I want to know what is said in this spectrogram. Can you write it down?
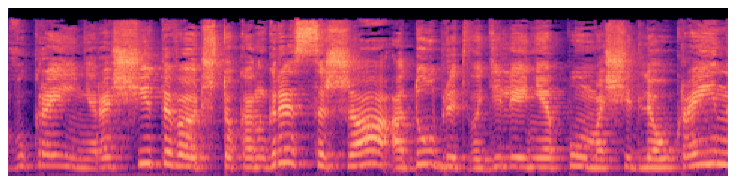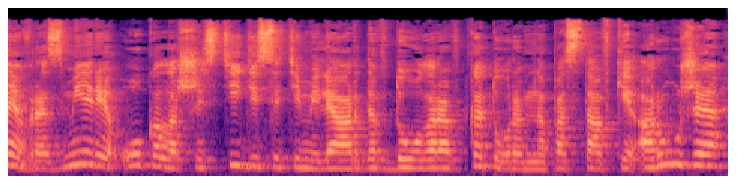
В Украине рассчитывают, что Конгресс США одобрит выделение помощи для Украины в размере около 60 миллиардов долларов, которым на поставки оружия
